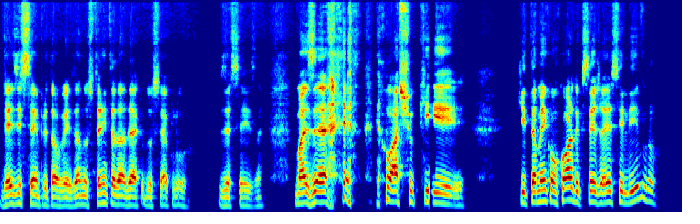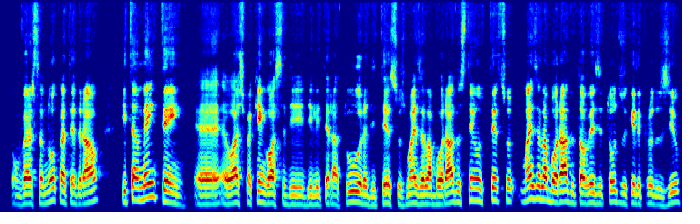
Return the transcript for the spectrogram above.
Desde sempre, talvez. Anos 30 da década do século 16, né? Mas é, eu acho que, que também concordo que seja esse livro, Conversa no Catedral, e também tem, é, eu acho para quem gosta de, de, literatura, de textos mais elaborados, tem o texto mais elaborado, talvez, de todos o que ele produziu.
